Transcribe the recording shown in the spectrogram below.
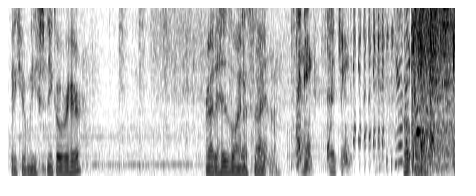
Okay, can we sneak over here? We're out of his line of sight. Searching. Here they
